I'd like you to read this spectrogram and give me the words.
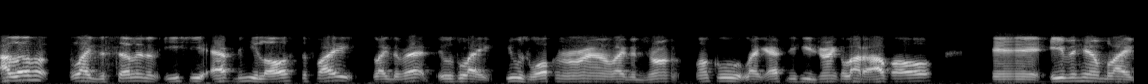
I love like the selling of Ishii after he lost the fight, like the rats. It was like he was walking around like a drunk uncle, like after he drank a lot of alcohol, and even him like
